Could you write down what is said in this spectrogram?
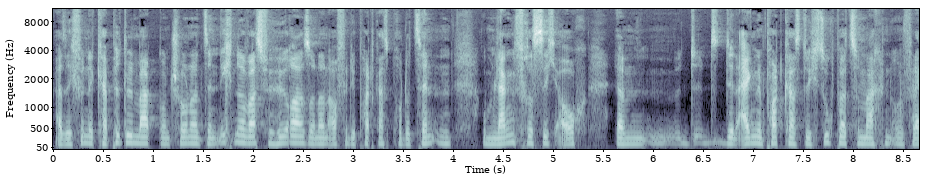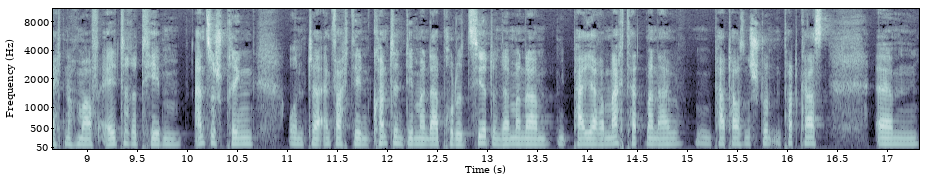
Also ich finde, Kapitelmarken und Shownotes sind nicht nur was für Hörer, sondern auch für die Podcast-Produzenten, um langfristig auch ähm, den eigenen Podcast durchsuchbar zu machen und vielleicht nochmal auf ältere Themen anzuspringen und äh, einfach den Content, den man da produziert. Und wenn man da ein paar Jahre macht, hat man da ein paar tausend Stunden Podcast, ähm,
